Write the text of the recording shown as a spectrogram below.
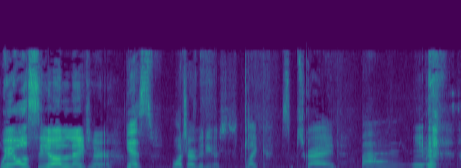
We will see y'all later. Yes. Watch our videos. Like, subscribe. Bye. Yeah.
